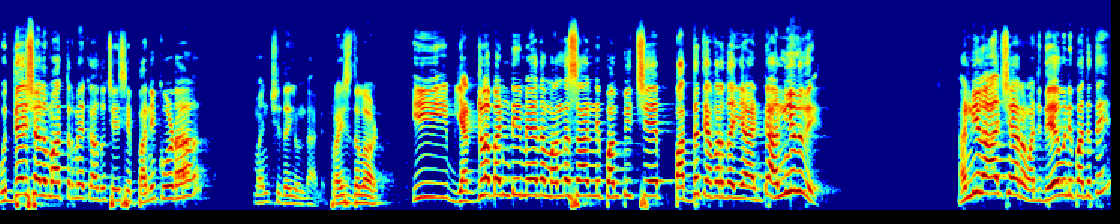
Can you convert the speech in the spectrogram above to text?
ఉద్దేశాలు మాత్రమే కాదు చేసే పని కూడా మంచిదై ఉండాలి. ప్రైజ్ ద లాడ్ ఈ ఎడ్ల బండి మీద మందసాన్ని పంపించే పద్ధతి ఎవరిదయ్యా అంటే అన్యులది. అన్యుల ఆచారం అది దేవుని పద్ధతి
